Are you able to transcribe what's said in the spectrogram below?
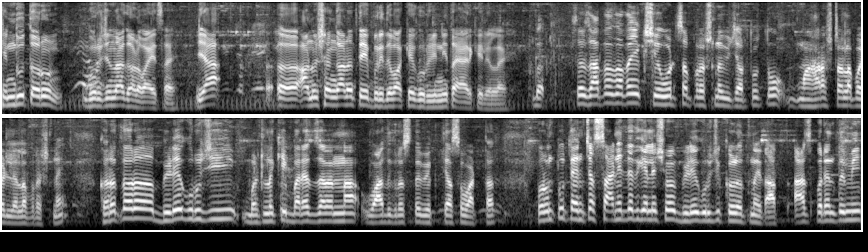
हिंदू तरुण गुरुजींना घडवायचा आहे. या अनुषंगानं ते ब्रीदवाक्य गुरुजींनी तयार केलेलं आहे. बरं. सर जाता जाता एक शेवटचा प्रश्न विचारतो. तो महाराष्ट्राला पडलेला प्रश्न आहे. खरं तर भिडे गुरुजी म्हटलं की बऱ्याच जणांना वादग्रस्त व्यक्ती असं वाटतात. परंतु त्यांच्या सानिध्यात गेल्याशिवाय भिडे गुरुजी कळत नाहीत. आज आजपर्यंत मी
